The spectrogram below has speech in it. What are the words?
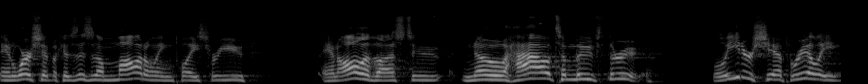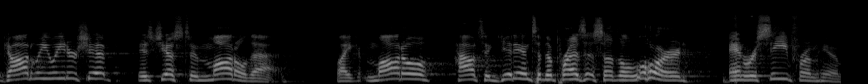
in worship, because this is a modeling place for you and all of us to know how to move through. Leadership, really, godly leadership, is just to model that. Like, model how to get into the presence of the Lord and receive from Him.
